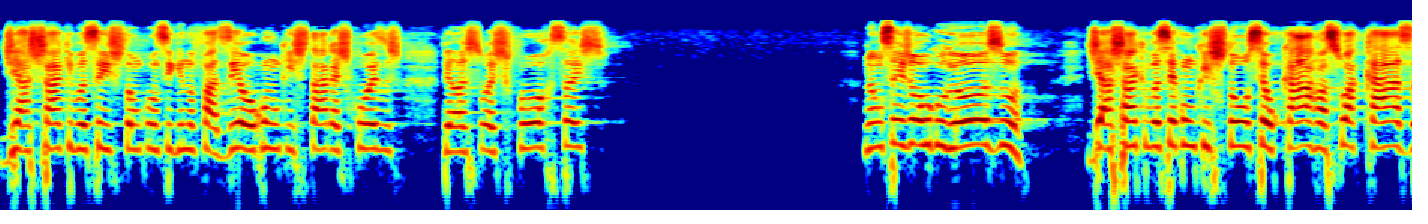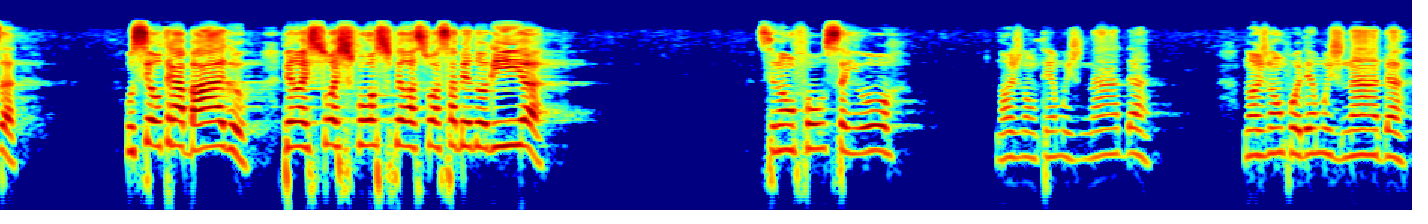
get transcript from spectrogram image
de achar que vocês estão conseguindo fazer ou conquistar as coisas pelas suas forças. Não seja orgulhoso de achar que você conquistou o seu carro, a sua casa, o seu trabalho, pelas suas forças, pela sua sabedoria. Se não for o Senhor, nós não temos nada, nós não podemos nada.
